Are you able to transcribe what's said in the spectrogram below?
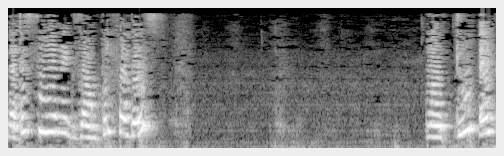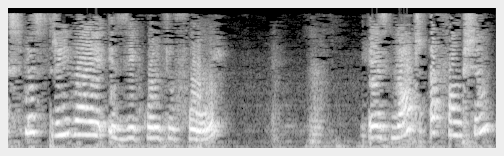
Let us see an example for this. Now 2x plus 3y is equal to 4 is not a function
